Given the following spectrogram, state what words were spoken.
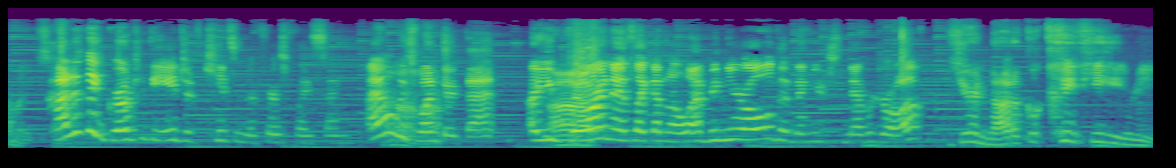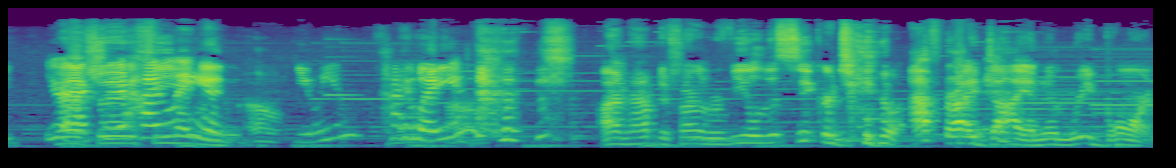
That makes sense. How did they grow to the age of kids in the first place then? I always Uh, wondered that. Are you uh, born as like an 11 year old and then you just never grow up? You're not a Kokiri. You're, actually, a Hylian. Oh. Hylian? Hylian? I'm happy to finally reveal this secret to you. After I die and am reborn,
